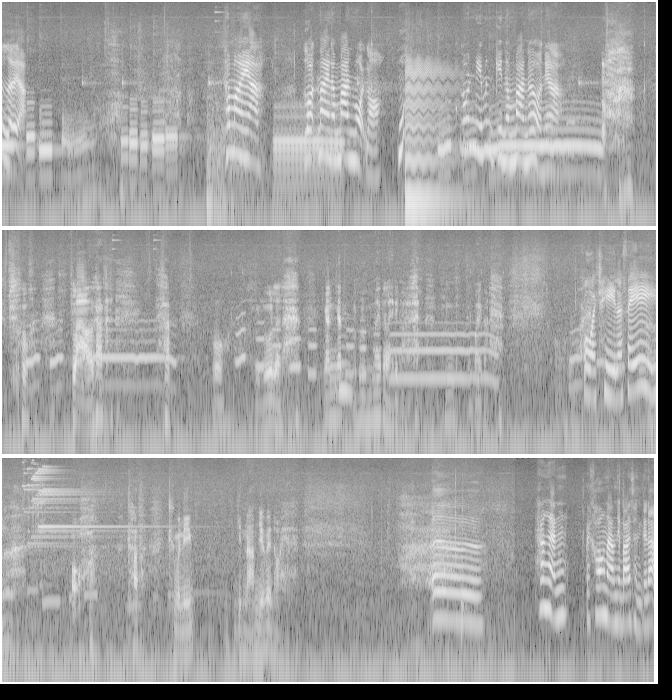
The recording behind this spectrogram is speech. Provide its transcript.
นเลยอะโอ้ทำไมอะ รถนายน้ำมันหมดเหรอหึรุ่นนี้มันกินน้ำมันด้วยเหรอเนี่ย เปล่าครับครับ โอ้อยู่นู่นเลยนะงั้นงั้นไม่เป็นไรดีกว่าครับผมไปก่อนนะปวดฉี่แล้วสิ อ๋อครับ คือวันนี้กินน้ำเยอะไปหน่อย เออ ถ้างั้นไปเข้าห้องน้ำในบ้านฉันก็ได้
